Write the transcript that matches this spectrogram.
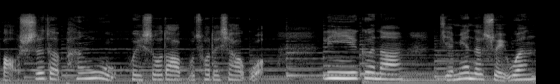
保湿的喷雾会收到不错的效果。另一个呢，洁面的水温，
